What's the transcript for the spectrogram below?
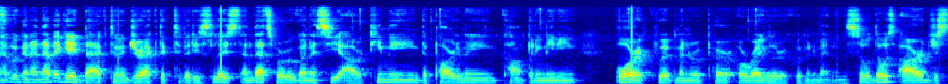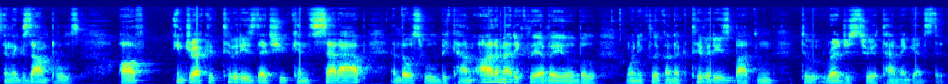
We're going to navigate back to indirect activities list, and that's where we're going to see our team meeting, department meeting, company meeting, or equipment repair or regular equipment maintenance. So those are just an examples of indirect activities that you can set up and those will become automatically available when you click on activities button to register your time against it.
